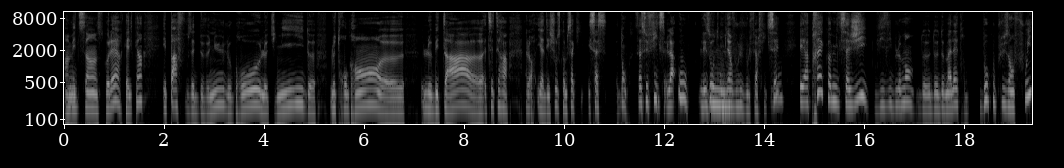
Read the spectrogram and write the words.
un mmh. médecin scolaire, quelqu'un, et paf, vous êtes devenu le gros, le timide, le trop grand, le bêta, etc. Alors, il y a des choses comme ça qui. Et ça, donc, ça se fixe là où les autres ont bien mmh. voulu vous le faire fixer. Mmh. Et après, comme il s'agit visiblement de, de mal-être beaucoup plus enfoui,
